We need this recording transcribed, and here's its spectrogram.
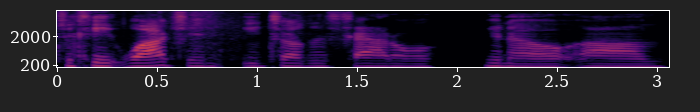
to keep watching each other's channel you know um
